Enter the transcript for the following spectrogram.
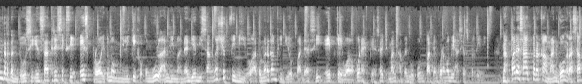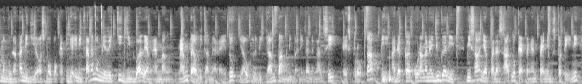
Poin tertentu, si Insta360 Ace Pro itu memiliki keunggulan di mana dia bisa nge-shoot video atau merekam video pada si 8K walaupun FPS-nya cuma sampai 24 yang kurang lebih hasil seperti ini. Nah, pada saat perekaman, gue ngerasa menggunakan DJI Osmo Pocket 3 ini karena memiliki gimbal yang emang nempel di kamera itu jauh lebih gampang dibandingkan dengan si Ace Pro. Tapi ada kekurangannya juga nih. Misalnya pada saat lo kayak pengen panning seperti ini,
